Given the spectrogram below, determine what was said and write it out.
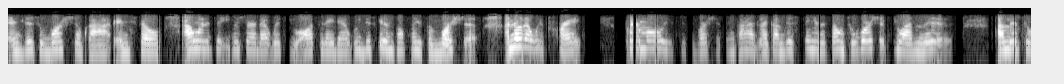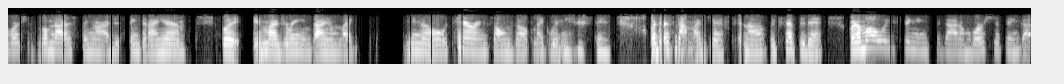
and just worship God. And so I wanted to even share that with you all today that we just get into a place of worship. I know that we pray, but I'm always just worshiping God. Like I'm just singing a song to worship you. I live. I live to worship you. I'm not a singer. I just think that I am. But in my dreams, I am like, you know, tearing songs up like Whitney Houston. But that's not my gift, and I've accepted it. But I'm always singing to God. I'm worshiping God.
